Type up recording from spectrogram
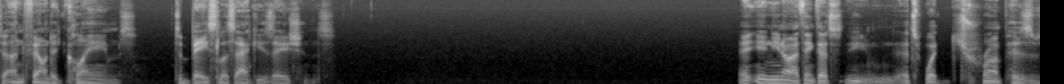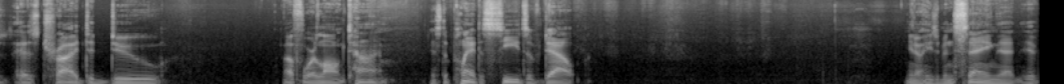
to unfounded claims, to baseless accusations. And, and, you know, I think that's that's what Trump has has tried to do uh, for a long time, is to plant the seeds of doubt you know, he's been saying that if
